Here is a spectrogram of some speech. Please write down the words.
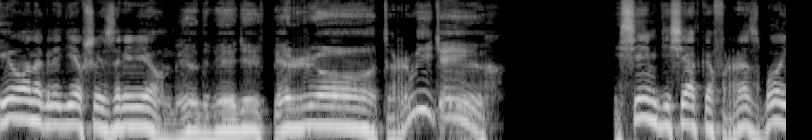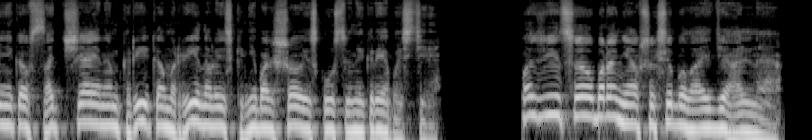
И он, оглядевшись, заревел. «Медведи вперед! Рвите их!» И семь десятков разбойников с отчаянным криком ринулись к небольшой искусственной крепости. Позиция оборонявшихся была идеальная.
